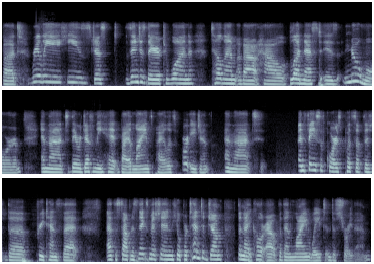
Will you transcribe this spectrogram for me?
But really, he's just Zsinj is there to one tell them about how Blood Nest is no more, and that they were definitely hit by Alliance pilots or agents, and that, and Face of course puts up the the pretense that at the stop in his next mission he'll pretend to jump the Nightcaller out, but then lie in wait and destroy them.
